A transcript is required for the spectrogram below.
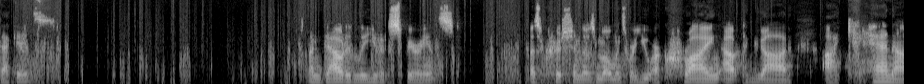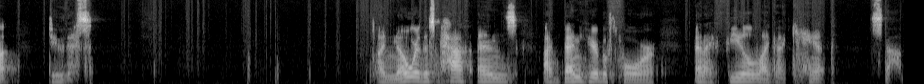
decades, undoubtedly you've experienced as a Christian those moments where you are crying out to God, I cannot do this. I know where this path ends. I've been here before, and I feel like I can't stop.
